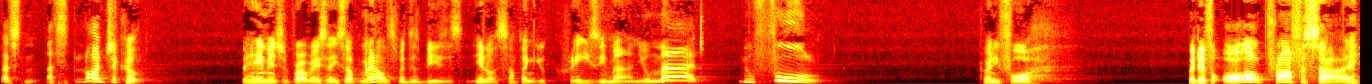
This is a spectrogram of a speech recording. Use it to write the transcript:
That's, that's logical. Bahamians would probably say something else, but it'd be, you know, something, you crazy man, you mad, you fool. 24. But if all prophesy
